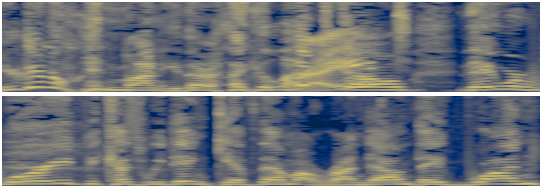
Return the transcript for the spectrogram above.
you're going to win money. They're like, let's Right? go. They were worried because we didn't give them a rundown. They won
